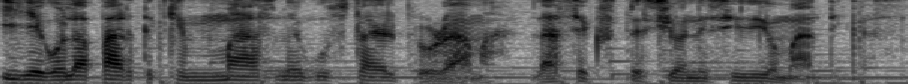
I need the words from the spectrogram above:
Y llegó la parte que más me gusta del programa, las expresiones idiomáticas.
